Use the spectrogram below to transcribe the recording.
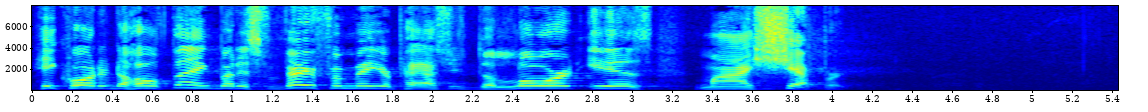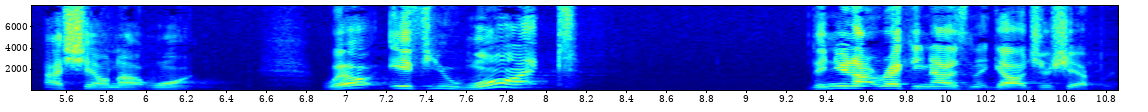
He quoted the whole thing, but it's a very familiar passage. The Lord is my shepherd. I shall not want. Well, if you want, then you're not recognizing that God's your shepherd.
